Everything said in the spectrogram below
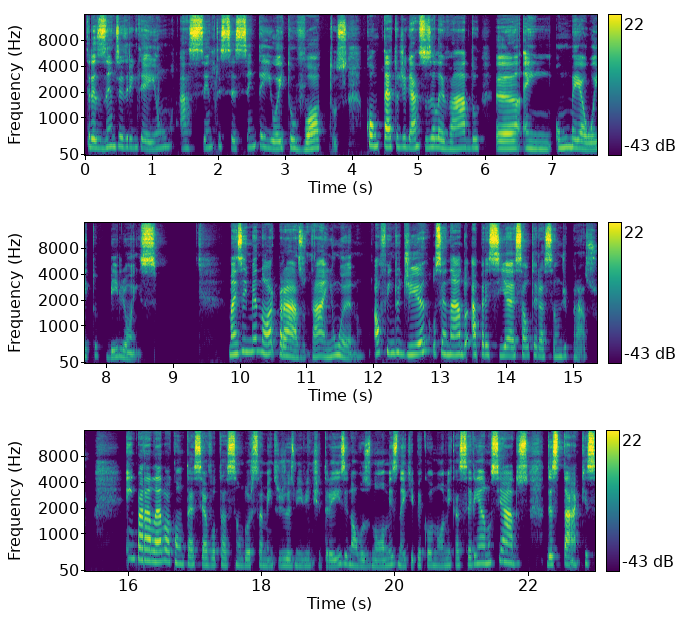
331 a 168 votos, com teto de gastos elevado uh, em 168 bilhões. Mas em menor prazo, tá? Em um ano. Ao fim do dia, o Senado aprecia essa alteração de prazo. Em paralelo, acontece a votação do orçamento de 2023 e novos nomes na equipe econômica serem anunciados, destaques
